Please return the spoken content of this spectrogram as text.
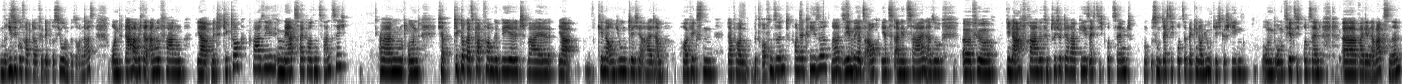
ein Risikofaktor für Depressionen besonders. Und da habe ich dann angefangen, ja, mit TikTok quasi im März 2020. Ähm, und ich habe TikTok als Plattform gewählt, weil ja Kinder und Jugendliche halt am häufigsten davon betroffen sind von der Krise. Ne, sehen wir jetzt auch jetzt an den Zahlen. Also äh, für die Nachfrage für Psychotherapie 60 Prozent ist um 60 Prozent bei Kindern und Jugendlichen gestiegen und um 40 Prozent äh, bei den Erwachsenen.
